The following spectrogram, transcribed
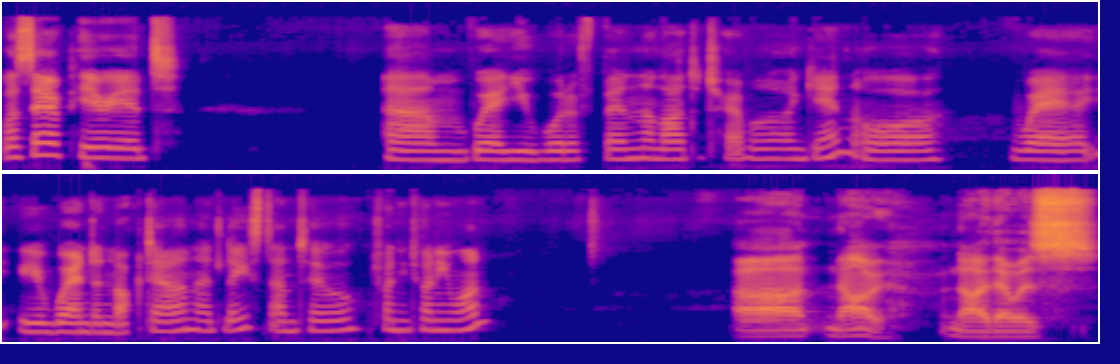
was there a period um where you would have been allowed to travel again, or where you weren't in lockdown at least until 2021? Uh, no, no. There was,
